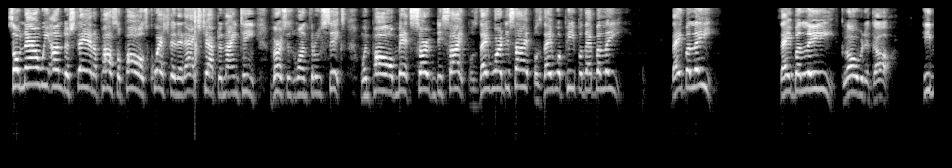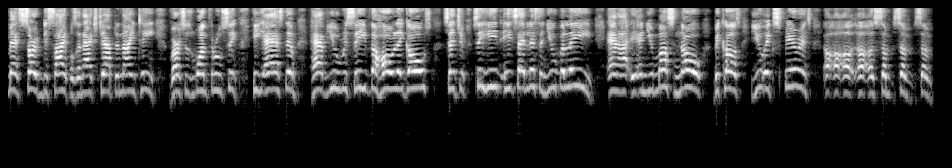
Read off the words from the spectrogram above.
So now we understand Apostle Paul's question in Acts chapter 19, verses 1 through 6. When Paul met certain disciples, they were disciples. They were people that believed. They believed. They believed. Glory to God. He met certain disciples in Acts chapter 19, verses 1 through 6. He asked them, Have you received the Holy Ghost? Since you see, he, he said, Listen, you believe, and I and you must know because you experienced uh, uh, uh, uh, some some some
